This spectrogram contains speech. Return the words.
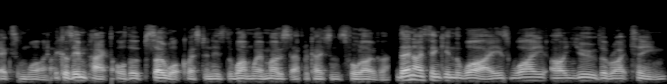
X and Y. Because impact or the so what question is the one where most applications fall over. Then I think in the why is why are you the right team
